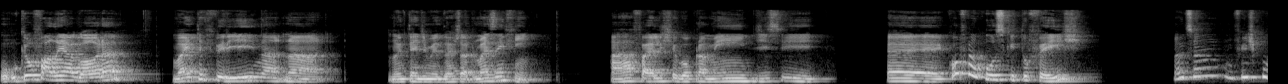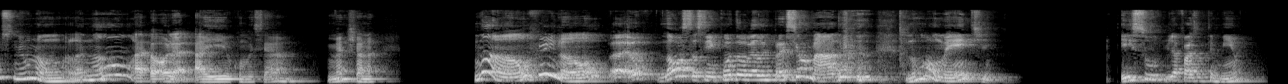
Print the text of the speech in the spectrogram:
O, o que eu falei agora vai interferir na, na, no entendimento do restaurante, mas enfim. A Rafaela chegou para mim e disse: é, Qual foi o curso que tu fez? Eu disse: Eu não fiz curso nenhum, não. Ela: Não. Olha, aí eu comecei a me achar, né? Não, filho, não. Eu, nossa, assim, quando eu vejo ela impressionada, normalmente, isso já faz um tempinho.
